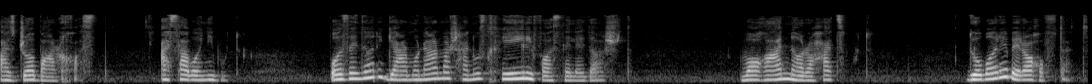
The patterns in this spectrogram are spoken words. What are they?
از جا برخاست. عصبانی بود. با زندان گرم و نرمش هنوز خیلی فاصله داشت. واقعا ناراحت بود. دوباره به راه افتاد.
